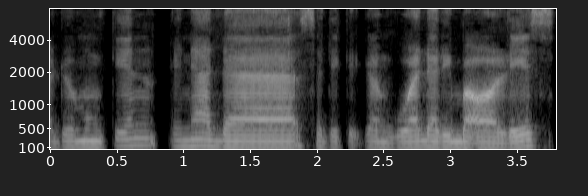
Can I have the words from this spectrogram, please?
Aduh mungkin ini ada sedikit gangguan dari Mbak Olis.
